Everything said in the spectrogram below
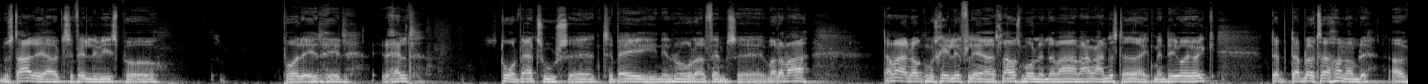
Nu startede jeg jo tilfældigvis på, på et, et, et, et halvt stort værtshus øh, tilbage i 1998, øh, hvor der var, der var nok måske lidt flere slagsmål, end der var mange andre steder, ikke? men det var jo ikke, der, der blev taget hånd om det, og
